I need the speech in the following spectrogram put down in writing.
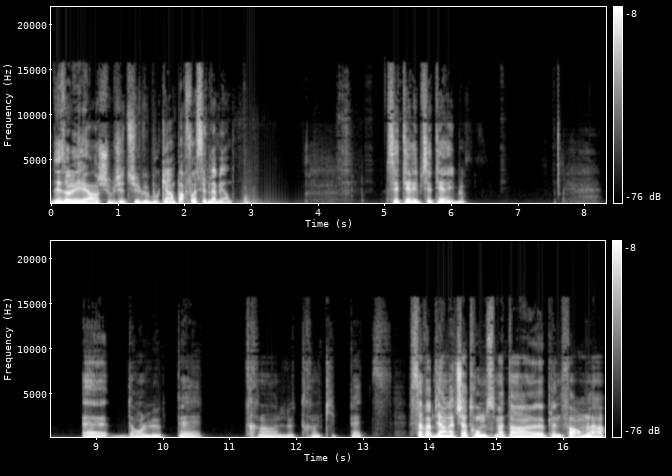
Désolé, hein, je suis obligé de suivre le bouquin, parfois c'est de la merde. C'est terrible, c'est terrible. Euh, dans le pétrin, le train qui pète. Ça va bien la chatroom ce matin, euh, pleine forme là?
